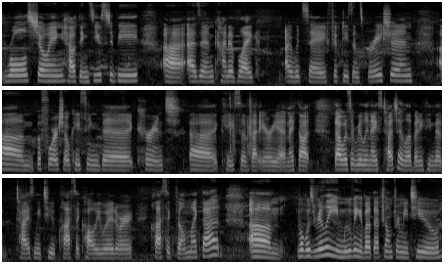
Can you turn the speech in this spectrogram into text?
roles showing how things used to be, uh, as in kind of like I would say 50s inspiration um, before showcasing the current uh, case of that area. And I thought that was a really nice touch. I love anything that ties me to classic Hollywood or classic film like that. Um, what was really moving about that film for me too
